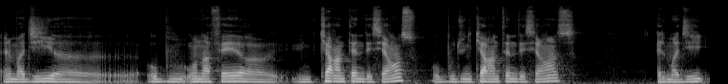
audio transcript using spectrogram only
Elle m'a dit, euh, au bout, on a fait euh, une quarantaine de séances. Au bout d'une quarantaine de séances, elle m'a dit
